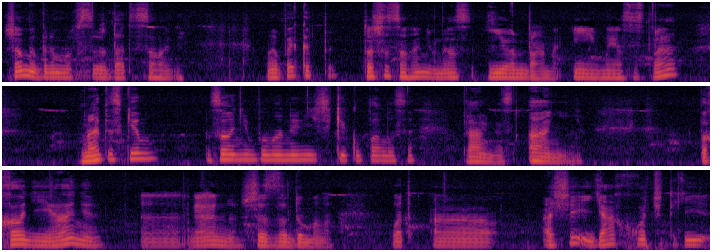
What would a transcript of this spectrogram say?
Що ми будемо обсуждати сьогодні? Наприклад, то, що сьогодні в нас Йордана і моя сестра. Знаєте з ким сьогодні було річці купалося? Правильно, з Анією. Поході Аня е, реально щось задумала. От, е, а ще я хочу такі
